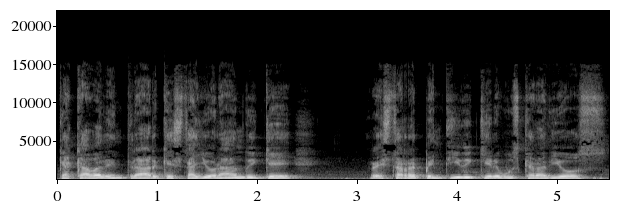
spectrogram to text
que acaba de entrar, que está llorando y que está arrepentido y quiere buscar a Dios,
